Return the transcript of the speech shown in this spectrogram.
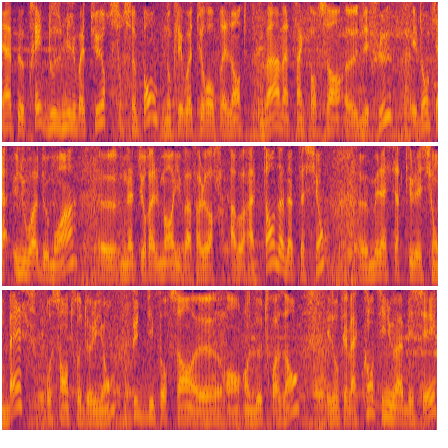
et à peu près 12 000 voitures sur ce pont. Donc les voitures représentent 20-25% des flux et donc il y a une voie de moins. naturellement, il va falloir avoir un temps d'adaptation, euh, mais la circulation baisse au centre de Lyon, plus de 10% euh, en 2-3 ans, et donc elle va continuer à baisser,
